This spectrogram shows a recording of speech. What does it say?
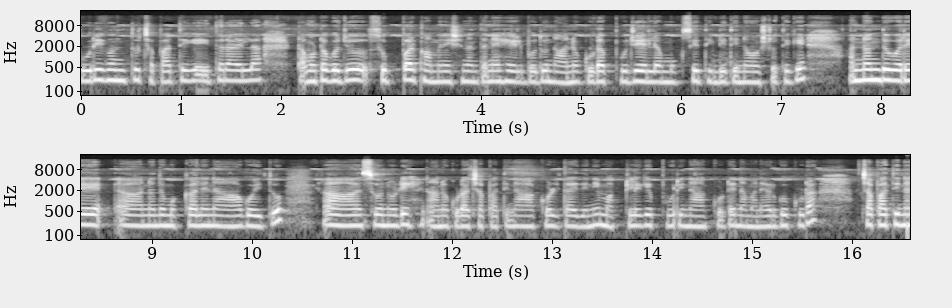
ಪೂರಿಗಂತೂ ಚಪಾತಿಗೆ ಈ ಥರ ಎಲ್ಲ ಟೊಮೊಟೊ ಗೊಜ್ಜು ಸೂಪರ್ ಕಾಂಬಿನೇಷನ್ ಅಂತಲೇ ಹೇಳ್ಬೋದು. ನಾನು ಕೂಡ ಪೂಜೆ ಎಲ್ಲ ಮುಗಿಸಿ ತಿಂಡಿ ತಿನ್ನೋ ಅಷ್ಟೊತ್ತಿಗೆ ಹನ್ನೊಂದುವರೆ ಹನ್ನೊಂದು ಮುಕ್ಕಾಲೇನ ಆಗೋಯಿತು. ಸೊ ನೋಡಿ, ನಾನು ಕೂಡ ಚಪಾತಿನ ಹಾಕ್ಕೊಳ್ತಾ ಇದ್ದೀನಿ. ಮಕ್ಕಳಿಗೆ ಪೂರಿನ ಹಾಕ್ಕೊಟ್ಟೆ ನಮ್ಮ ಮನೆಯವ್ರಿಗೂ ಕೂಡ ಚಪಾತಿನ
